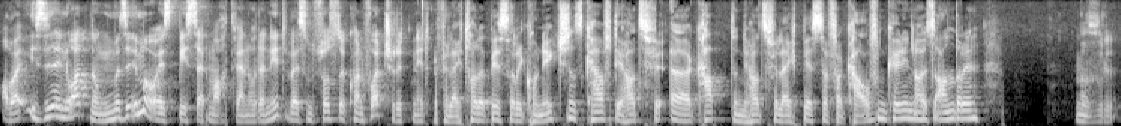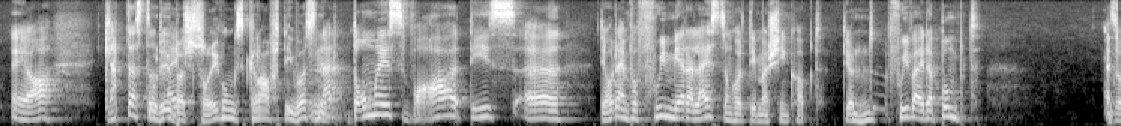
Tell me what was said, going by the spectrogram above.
Aber ist ja in Ordnung, muss ja immer alles besser gemacht werden, oder nicht? Weil sonst hast du keinen Fortschritt nicht. Vielleicht hat er bessere Connections gehabt, er hat's, äh, gehabt und er hat es vielleicht besser verkaufen können als andere. Ja, glaube, dass da Oder Überzeugungskraft, ich weiß nicht. damals war das, äh, der hat einfach viel mehr Leistung, hat die Maschine gehabt. Die hat mhm. viel weiter pumpt. Also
